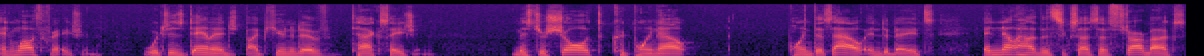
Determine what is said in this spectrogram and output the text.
and wealth creation, which is damaged by punitive taxation. Mr. Schultz could point out point this out in debates and note how the success of Starbucks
